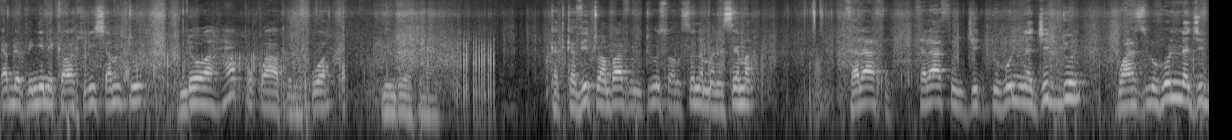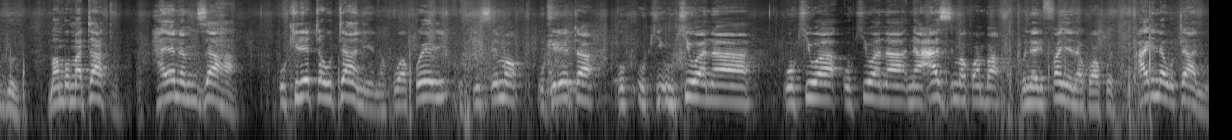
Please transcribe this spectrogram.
labda pengine kawakilisha mtu ndoa hapo kwa hapo nakuwa ni ndoa tayari. Katika vitu ambavyo mtume saa salam anasema thalatha thalathun jidduhunna jiddun waazluhunna jiddun. Mambo matatu hayana mzaha. Ukileta utani anakuwa kweli ukisema ukileta uki, ukiwa na ukiwa ukiwa na, na azma kwamba unalifanya na kwa kweli. Haina utani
